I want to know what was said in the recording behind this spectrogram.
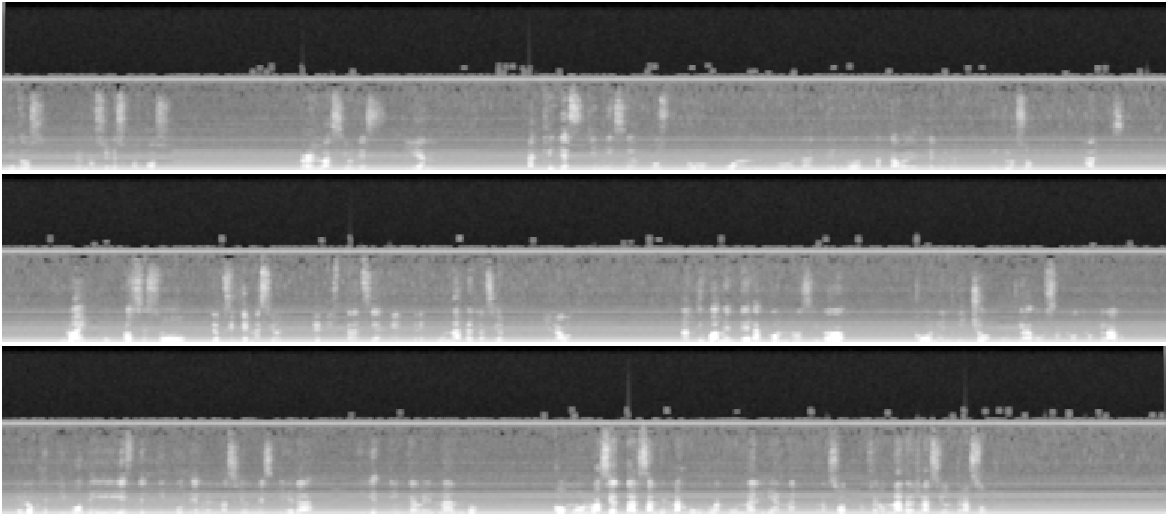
Emociones con. Relaciones liana. Aquellas que inician justo cuando la anterior acaba de terminar, incluso antes. No hay un proceso de oxigenación, de distancia entre una relación y la otra. Antiguamente era conocido con el dicho un clavo saca otro clavo. El objetivo de este tipo de relaciones era encadenando como lo hacía Tarzán en la jungla, una liana tras otra, o sea, una relación tras otra.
